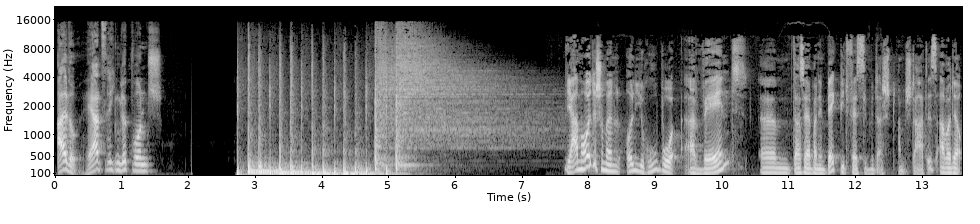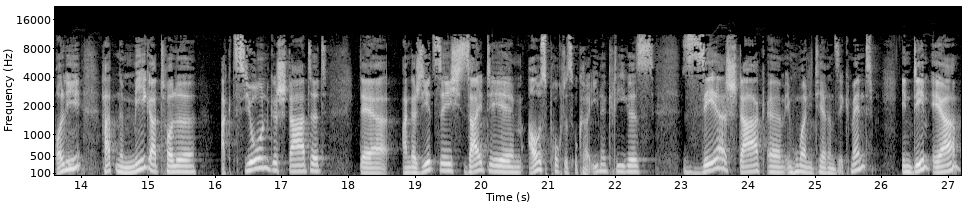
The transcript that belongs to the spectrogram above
Also, herzlichen Glückwunsch Wir haben heute schon mal Olli Rubo erwähnt, ähm, dass er bei dem Backbeat Festival mit am Start ist. Aber der Olli hat eine mega tolle Aktion gestartet. Der engagiert sich seit dem Ausbruch des Ukraine-Krieges sehr stark ähm, im humanitären Segment, indem er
